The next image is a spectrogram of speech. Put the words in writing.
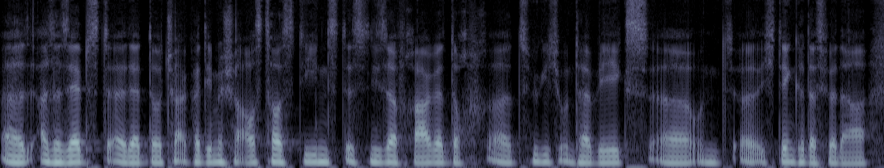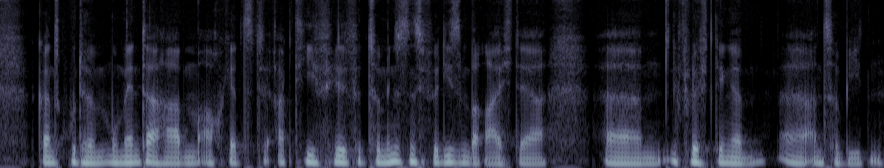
Äh, also selbst äh, der Deutsche Akademische Austauschdienst ist in dieser Frage doch äh, zügig unterwegs äh, und äh, ich denke, dass wir da ganz gute Momente haben, auch jetzt aktiv Hilfe zumindest für diesen Bereich der ähm, Flüchtlinge äh, anzubieten.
